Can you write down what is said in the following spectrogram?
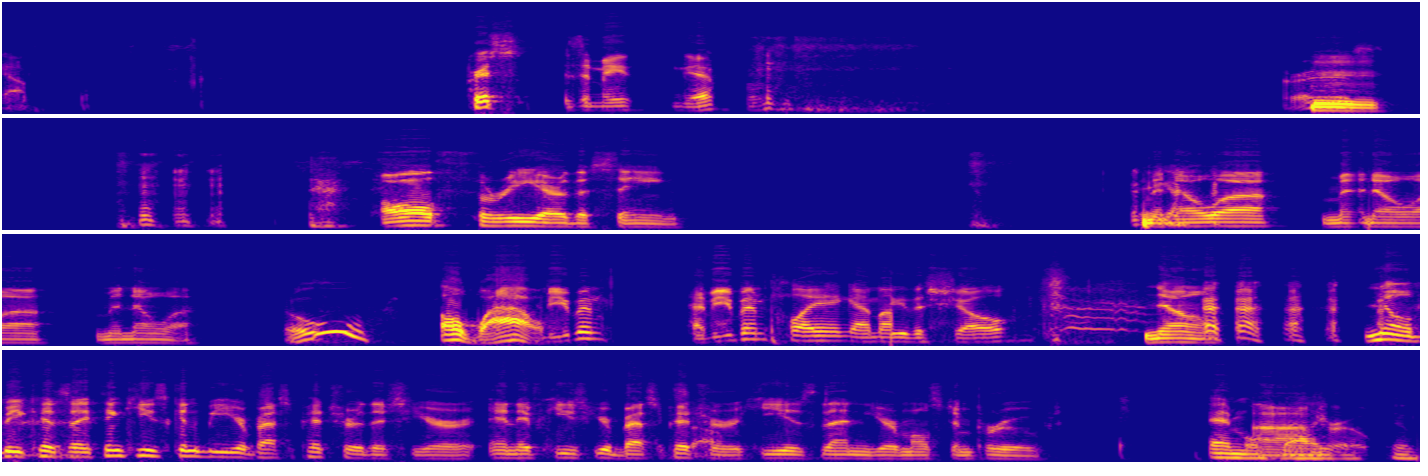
Yeah. Chris? Is it me? Yeah. There it Hmm. All three are the same. Manoah, Manoah, Manoah. Oh, Oh, wow. Have you been Have you been playing MLB the Show? No, no, because I think he's going to be your best pitcher this year, and if he's your best Think so. pitcher, he is then your most improved, and most Ah, valuable too.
